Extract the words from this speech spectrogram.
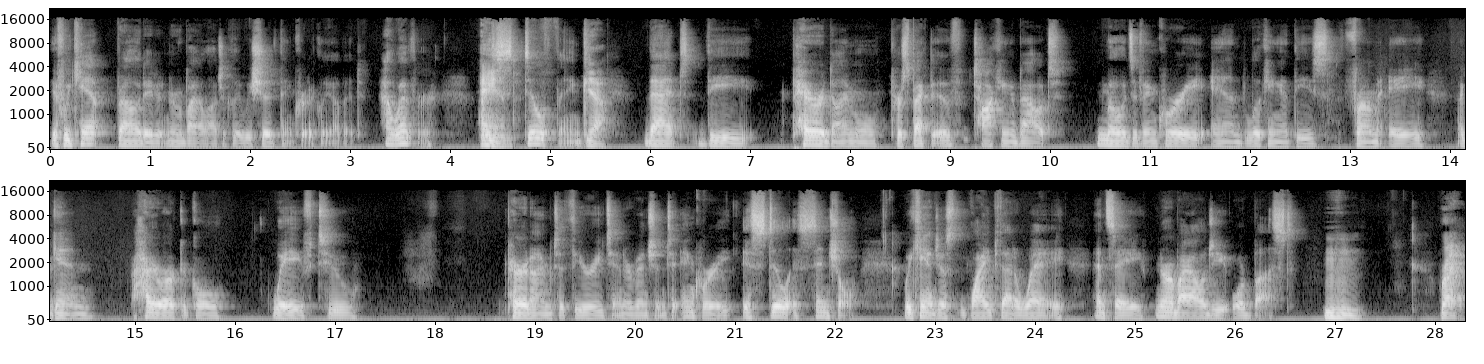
If we can't validate it neurobiologically, we should think critically of it. However, and, I still think yeah. that the paradigmal perspective, talking about modes of inquiry and looking at these from a, again, hierarchical wave to paradigm to theory to intervention to inquiry is still essential. We can't just wipe that away and say neurobiology or bust. Mm-hmm. Right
